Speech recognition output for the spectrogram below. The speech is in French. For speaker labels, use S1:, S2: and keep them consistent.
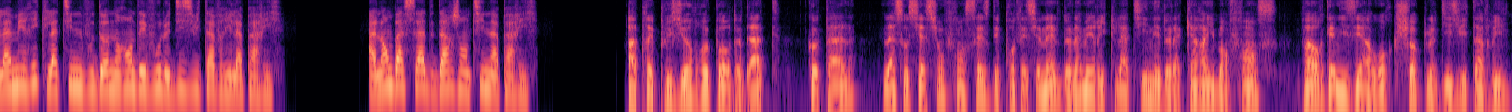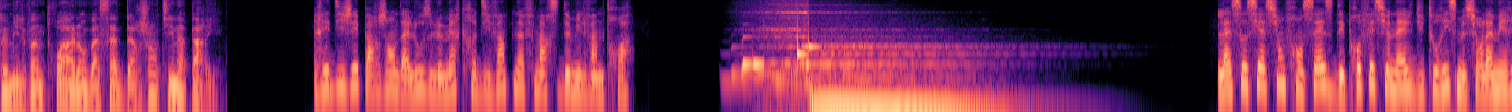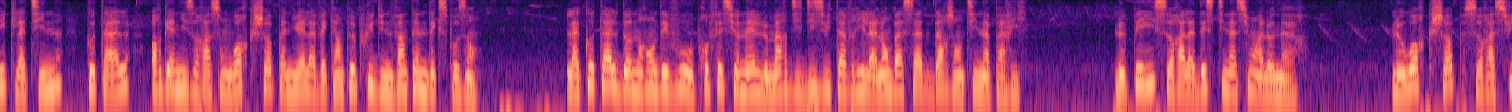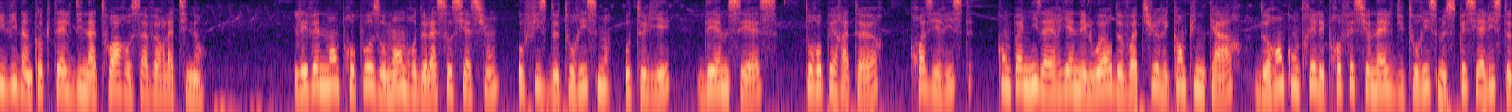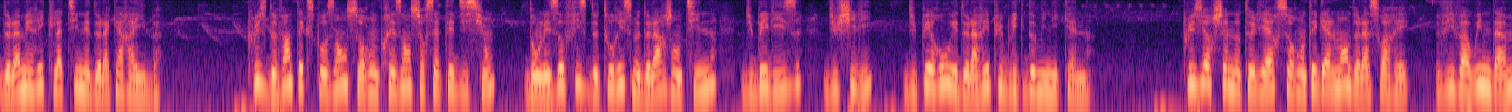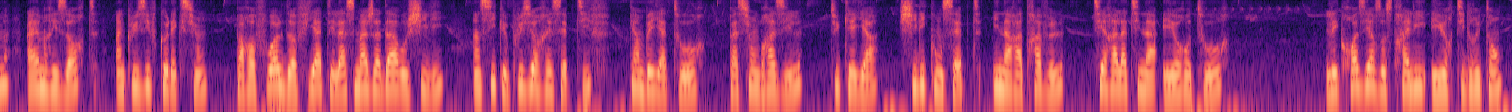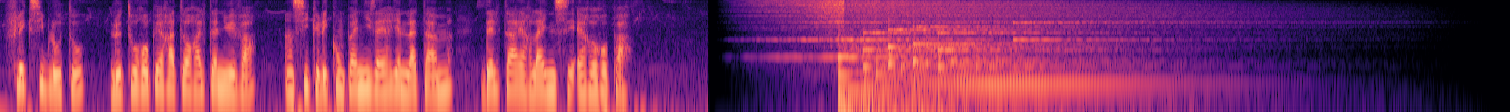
S1: L'Amérique latine vous donne rendez-vous le 18 avril à Paris. À l'ambassade d'Argentine à Paris.
S2: Après plusieurs reports de date, Cotal, l'Association française des professionnels de l'Amérique latine et de la Caraïbe en France, va organiser un workshop le 18 avril 2023 à l'ambassade d'Argentine à Paris.
S1: Rédigé par Jean Dalouse le mercredi 29 mars 2023. L'Association française des professionnels du tourisme sur l'Amérique latine, COTAL, organisera son workshop annuel avec un peu plus d'une vingtaine d'exposants. La COTAL donne rendez-vous aux professionnels le mardi 18 avril à l'ambassade d'Argentine à Paris. Le pays sera la destination à l'honneur. Le workshop sera suivi d'un cocktail dînatoire aux saveurs latino. L'événement propose aux membres de l'association, office de tourisme, hôteliers, DMCS, tour opérateurs, croisiéristes, compagnies aériennes et loueurs de voitures et camping-cars, de rencontrer les professionnels du tourisme spécialistes de l'Amérique latine et de la Caraïbe. Plus de 20 exposants seront présents sur cette édition, dont les offices de tourisme de l'Argentine, du Belize, du Chili, du Pérou et de la République dominicaine. Plusieurs chaînes hôtelières seront également de la soirée, Viva Windham, AM Resort, Inclusive Collection, Parof World of Yacht et Las Majadas au Chili, ainsi que plusieurs réceptifs, Quimbeya Tour, Passion Brasil, Tukeya, Chili Concept, Inara Travel, Tierra Latina et Eurotour. Les croisières Australie et Hurtigruten, Flexible Auto, le tour opérateur Altanueva, ainsi que les compagnies aériennes LATAM, Delta Airlines et Air Europa.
